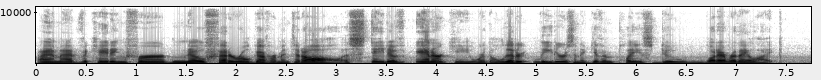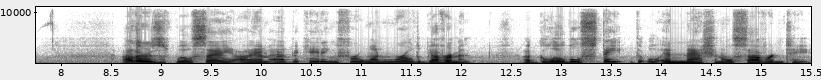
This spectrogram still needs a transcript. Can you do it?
I am advocating for no federal government at all, a state of anarchy where the leaders in a given place do whatever they like. Others will say I am advocating for one world government, a global state that will end national sovereignty.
